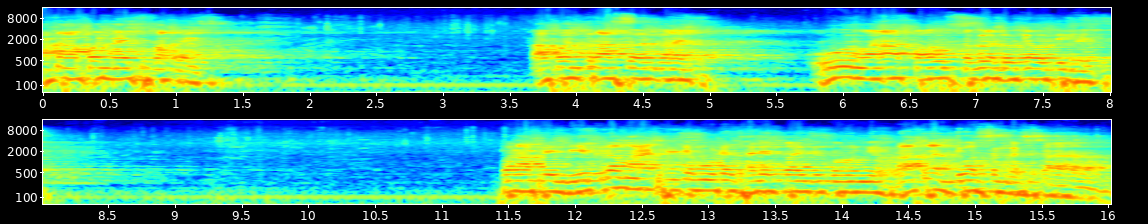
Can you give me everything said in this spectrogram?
आता आपण नाही सुखात राहायचं. आपण त्रास सहन करायचा. ऊन वारा पाऊस सगळं डोक्यावरती घ्यायचं. पण आपले लेकरं मराठ्यांचे मोठे झालेच पाहिजेत म्हणून मी रात्रंदिवस संघर्ष करायला लागलो.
